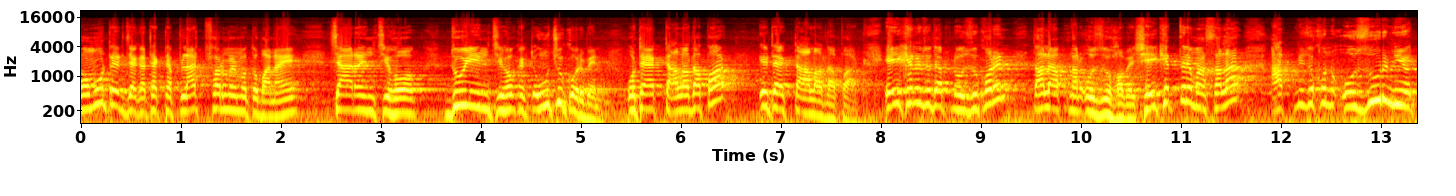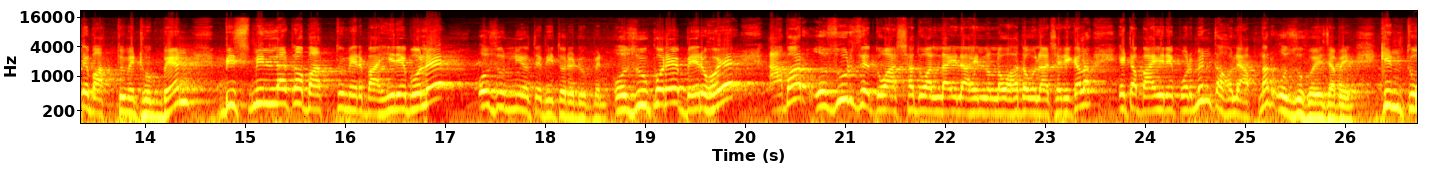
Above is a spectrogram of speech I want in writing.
কমোটের জায়গাটা একটা প্ল্যাটফর্মের মতো বানায়, চার ইঞ্চি হোক, দুই ইঞ্চি হোক, একটু উঁচু করবেন। ওটা একটা আলাদা পার্ট, এটা একটা আলাদা পার্ট। এইখানে যদি আপনি অজু করেন, তাহলে আপনার অজু হবে। সেই ক্ষেত্রে মাসালা, আপনি যখন অজুর নিয়তে বাথরুমে ঢুকবেন, বিসমিল্লাটা বাথরুমের বাহিরে বলে অজুর নিয়তে ভিতরে ঢুকবেন। অজু করে বের হয়ে আবার অজুর যে দোয়া সাদু আল্লাহ ইলাহিল্লাহাদাউল্লাহ শরিকালা এটা বাইরে পড়বেন, তাহলে আপনার অজু হয়ে যাবে। কিন্তু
